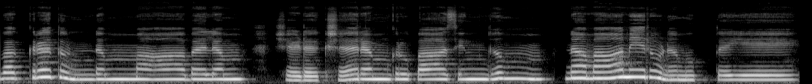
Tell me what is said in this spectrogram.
वक्रतुण्डं महाबलं षडक्षरं कृपासिन्धुं नमामि ऋणमुक्तये।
